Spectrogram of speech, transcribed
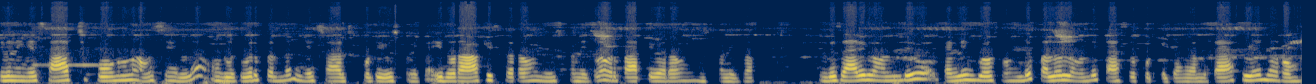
இது நீங்கள் சார்ஜ் போடணும்னு அவசியம் இல்லை. உங்களுக்கு விருப்பம் இருந்தால் நீங்கள் சார்ஜ் போட்டு யூஸ் பண்ணிக்கலாம். இது ஒரு ஆஃபீஸ் வரவும் யூஸ் பண்ணிக்கலாம். ஒரு பார்ட்டி வரவும் யூஸ் பண்ணிக்கலாம். இந்த சாரியில் வந்து ரன்னிங் ப்ளவுஸ் வந்து பல்லுவில் வந்து டாஸில் கொடுத்துருக்காங்க. அந்த டாஸில் ரொம்ப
